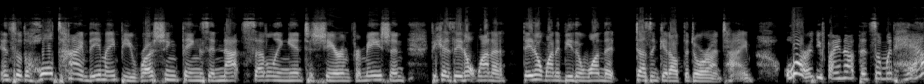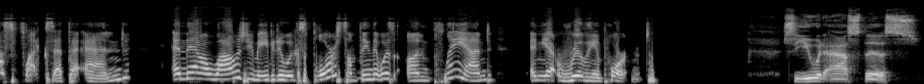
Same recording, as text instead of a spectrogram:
And so the whole time they might be rushing things and not settling in to share information because they don't want to they don't want to be the one that doesn't get out the door on time. Or you find out that someone has flex at the end and that allows you maybe to explore something that was unplanned and yet really important. So you would ask this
